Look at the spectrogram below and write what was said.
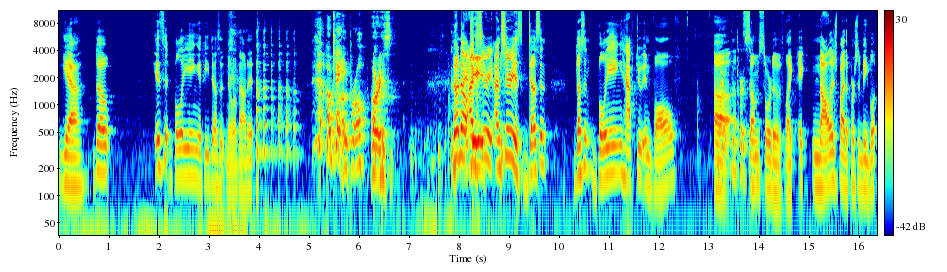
Yeah, though, is it bullying if he doesn't know about it? Okay, April. Or is No, no, I I'm mean- serious. I'm serious. Doesn't doesn't bullying have to involve uh, Right, some sort of like acknowledged by the person being bullied?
